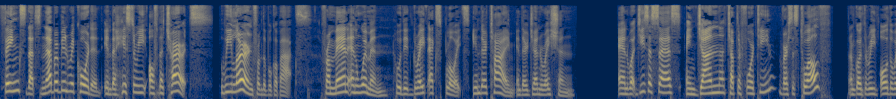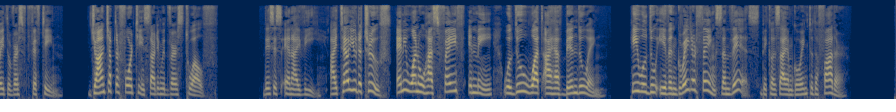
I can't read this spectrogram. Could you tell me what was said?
Things that's never been recorded in the history of the church we learn from the book of Acts, from men and women who did great exploits in their time, in their generation. And what Jesus says in John chapter 14, verses 12, I'm going to read all the way to verse 15. John chapter 14, starting with verse 12. This is NIV. I tell you the truth. Anyone who has faith in me will do what I have been doing. He will do even greater things than this, because I am going to the Father.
